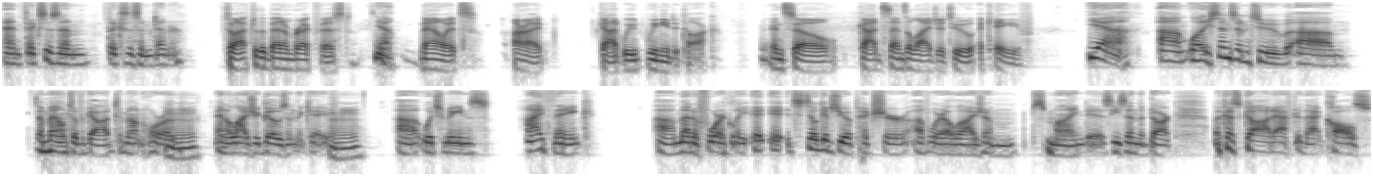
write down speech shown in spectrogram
and fixes him fixes him dinner. So after the bed and breakfast, Yeah. now it's all right. God, we we need to talk. And so God sends Elijah to a cave. Yeah. Um, well, he sends him to um, the Mount of God, to Mount Horeb, Mhm. and Elijah goes in the cave, Mhm. uh, which means, I think, uh, metaphorically, it, it still gives you a picture of where Elijah's mind is. He's in the dark because God, after that, calls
